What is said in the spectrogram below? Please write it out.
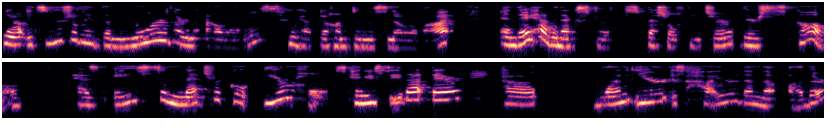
Now, it's usually the northern owls who have to hunt in the snow a lot, and they have an extra special feature. Their skull has asymmetrical ear holes. Can you see that there? How one ear is higher than the other?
